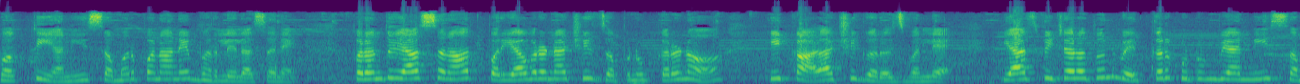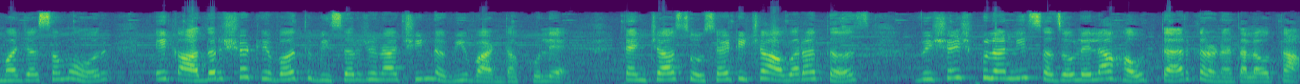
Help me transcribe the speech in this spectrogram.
भक्ती आणि समर्पणाने भरलेला सण आहे. परंतु या सणात पर्यावरणाची जपणूक करणं ही काळाची गरज बनली आहे. याच विचारातून वेदकर कुटुंबियांनी समाजासमोर एक आदर्श ठेवत विसर्जनाची नवी वाट दाखवली आहे. त्यांच्या सोसायटीच्या आवारातच विशेष फुलांनी सजवलेला हौद तयार करण्यात आला होता.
